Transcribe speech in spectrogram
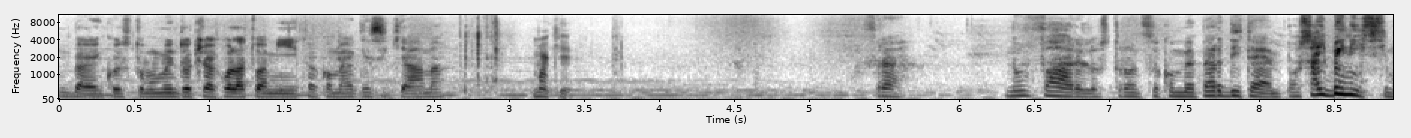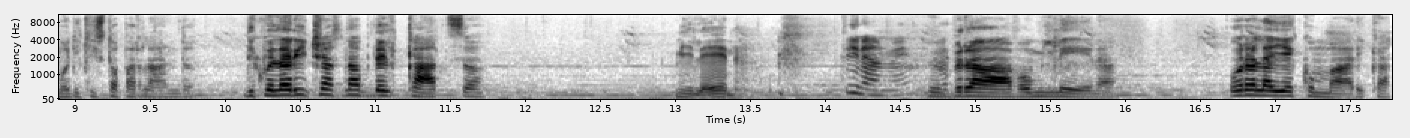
Beh, in questo momento c'è quella tua amica, com'è che si chiama? Ma chi? Fra, non fare lo stronzo con me, perdi tempo. Sai benissimo di chi sto parlando. Di quella riccia snob del cazzo. Milena. Finalmente. Bravo, Milena. Ora lei è con Marika.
